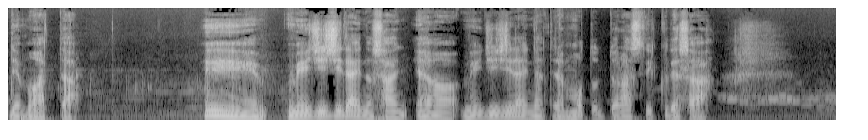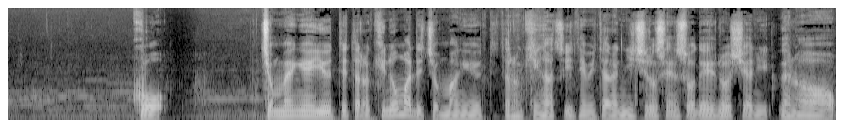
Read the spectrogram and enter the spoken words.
でもあった。ええー、明治時代のさ明治時代になったらもっとドラスティックでさ、こう、ちょんまげ言ってたの、昨日までちょんまげ言ってたの気がついてみたら日露戦争でロシアに、あの、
